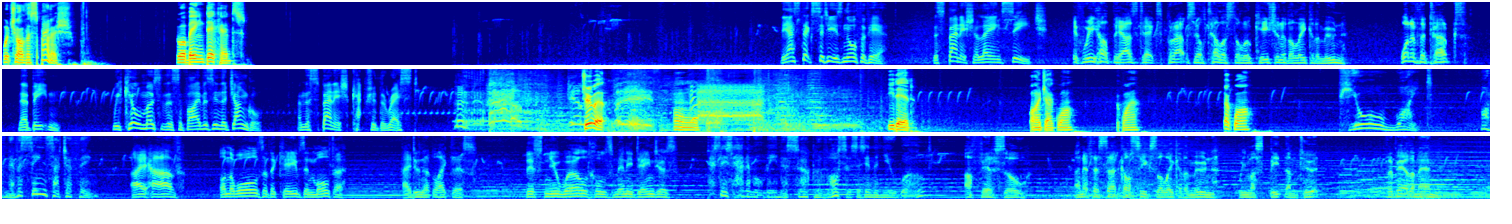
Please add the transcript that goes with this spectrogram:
which are the Spanish, who are being dickheads. The Aztec city is north of here. The Spanish are laying siege. If we help the Aztecs, perhaps they'll tell us the location of the Lake of the Moon. What of the Turks? They're beaten. We killed most of the survivors in the jungle, and the Spanish captured the rest. Do it. Oh. He did. Bye, Jaguar. Jaguar. Jaguar. Pure white. I've never seen such a thing. I have. On the walls of the caves in Malta. I do not like this. This new world holds many dangers. Does this animal mean the Circle of Ossus is in the New World? I fear so. And if the Circle seeks the Lake of the Moon, we must beat them to it. Prepare the men.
